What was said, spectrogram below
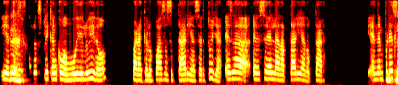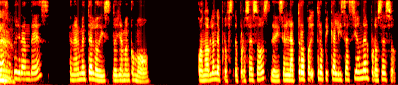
Y entonces Claro, te lo explican como muy diluido para que lo puedas aceptar y hacer tuya. Es la, es el adaptar y adoptar. En empresas claro, muy grandes, generalmente lo, lo llaman como, cuando hablan de, pro- de procesos, le dicen la tropa- tropicalización del proceso,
